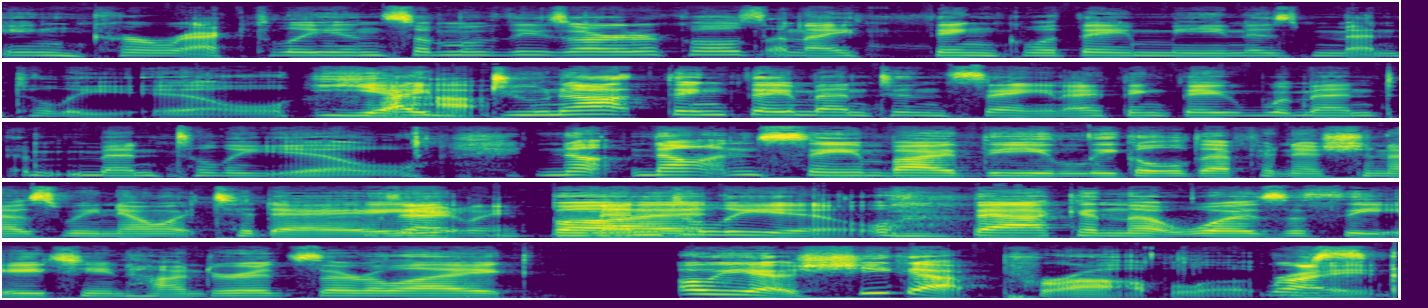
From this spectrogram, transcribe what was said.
incorrectly in some of these articles, and I think what they mean is mentally ill. Yeah. I do not think they meant insane. I think they meant mentally ill. Not not insane by the legal definition as we know it today. Exactly. But mentally ill. back in the was it the 1800s, they're like, "Oh yeah, she got problems." Right.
